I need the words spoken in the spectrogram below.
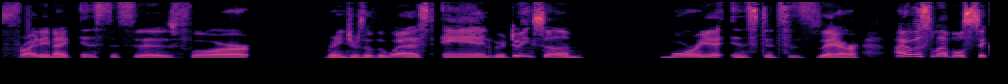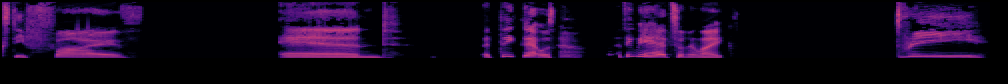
Friday night instances for Rangers of the West, and we're doing some Moria instances there. I was level 65 and I think that was, I think we had something like three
